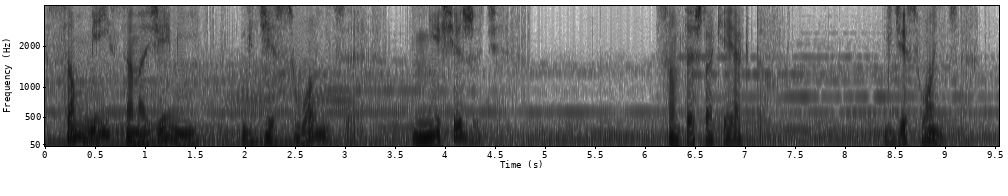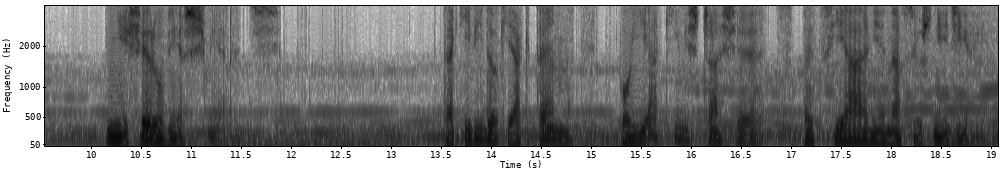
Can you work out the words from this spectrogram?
Są miejsca na Ziemi, gdzie słońce niesie życie. Są też takie jak to, gdzie słońce niesie również śmierć. Taki widok jak ten po jakimś czasie specjalnie nas już nie dziwił.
